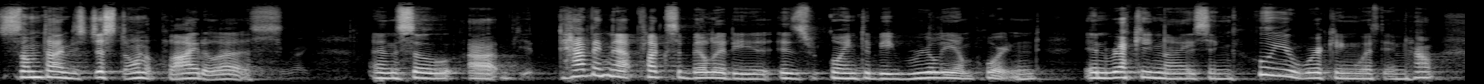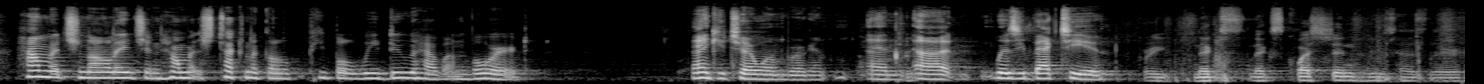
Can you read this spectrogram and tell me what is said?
sometimes just don't apply to us. And so uh, having that flexibility is going to be really important in recognizing who you're working with and how, how much knowledge and how much technical people we do have on board. Thank you, Chairwoman Brigham. And uh, Wizzy, back to you. Great. Next, next question. Who has their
